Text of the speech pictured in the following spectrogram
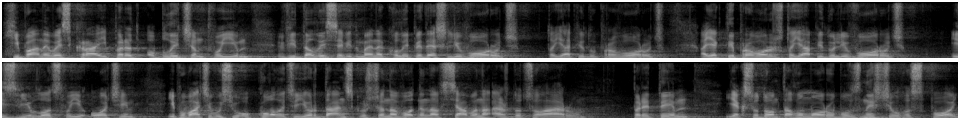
Хіба не весь край перед обличчям Твоїм віддалися від мене, коли підеш ліворуч, то я піду праворуч, а як ти праворуч, то я піду ліворуч. І звів лот свої очі, і побачив усю околицю Йорданську, що наводнена вся вона аж до Цоару. Перед тим, як Содом та Гомору був знищив Господь,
